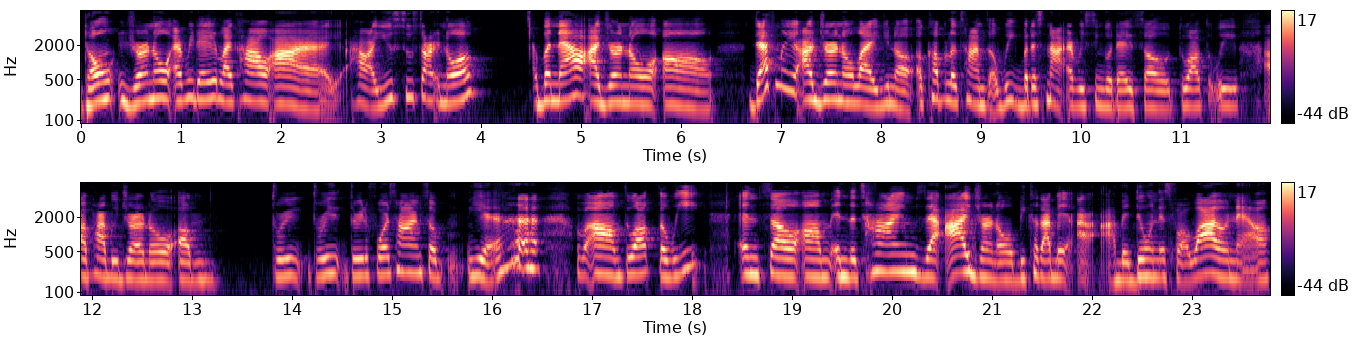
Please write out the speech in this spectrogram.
don't journal every day like how I how I used to starting off. But now I journal um definitely I journal like, you know, a couple of times a week, but it's not every single day. So throughout the week I'll probably journal um three three three to four times. So yeah. um throughout the week. And so um in the times that I journal because I've been I, I've been doing this for a while now,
